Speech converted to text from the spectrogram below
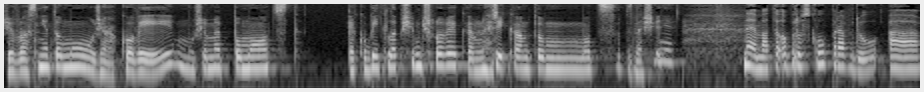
že vlastně tomu žákovi můžeme pomoct jako být lepším člověkem. Neříkám to moc vznešeně. Ne, máte obrovskou pravdu a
